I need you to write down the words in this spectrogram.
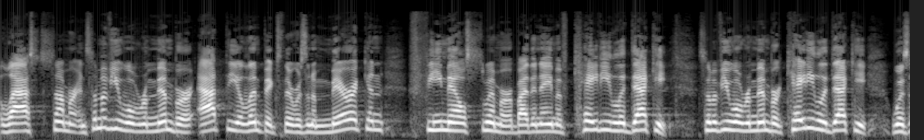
last summer, and some of you will remember at the Olympics there was an American female swimmer by the name of Katie Ledecky. Some of you will remember Katie Ledecky was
